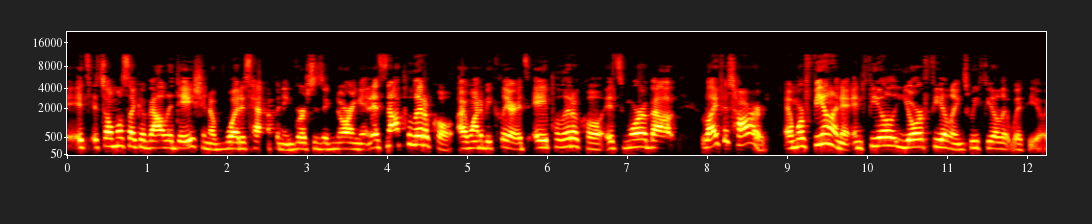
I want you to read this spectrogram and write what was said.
it's it's almost like a validation of what is happening versus ignoring it. And it's not political. I want to be clear. It's apolitical. It's more about life is hard and we're feeling it and feel your feelings we feel it with you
